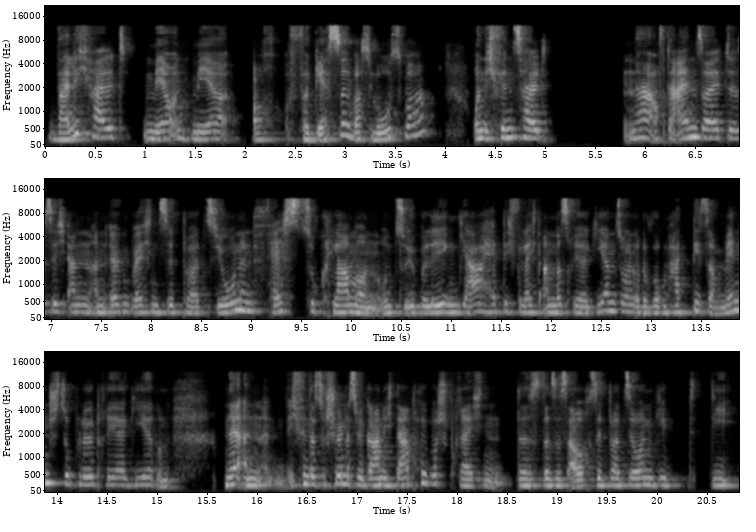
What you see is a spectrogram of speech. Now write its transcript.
weil ich halt mehr und mehr auch vergesse, was los war. Und ich finde es halt na, auf der einen Seite sich an, an irgendwelchen Situationen festzuklammern und zu überlegen, ja, hätte ich vielleicht anders reagieren sollen oder warum hat dieser Mensch so blöd reagiert und ne, an, ich finde das so schön, dass wir gar nicht darüber sprechen, dass, dass es auch Situationen gibt, die,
